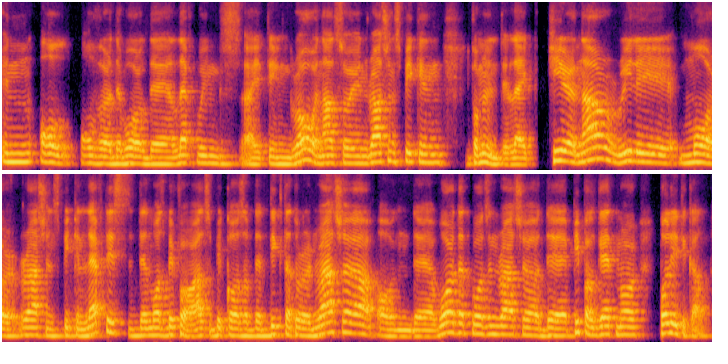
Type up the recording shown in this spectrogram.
in all over the world the left wings I think grow and also in Russian speaking community. Like here now really more Russian speaking leftists than was before. Also because of the dictator in Russia, on the war that was in Russia, the people get more political.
